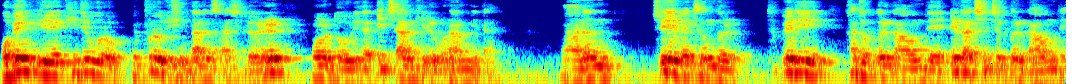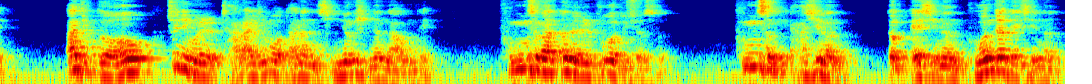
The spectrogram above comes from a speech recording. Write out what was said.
오병이의 기적으로 베풀어 주신다는 사실을 오늘도 우리가 잊지 않기를 원합니다. 많은 주의 백성들, 특별히 가족들 가운데, 일가 친척들 가운데 아직도 주님을 잘 알지 못하는 심령 가운데 풍성한 은혜를 부어주셔서 풍성히 하시는 떡 되시는 구원자 되시는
